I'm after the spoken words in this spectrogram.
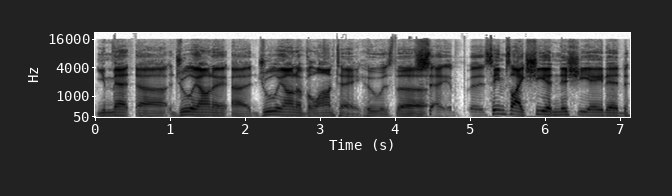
you met uh, Juliana uh, Juliana Volante, who was the. It seems like she initiated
